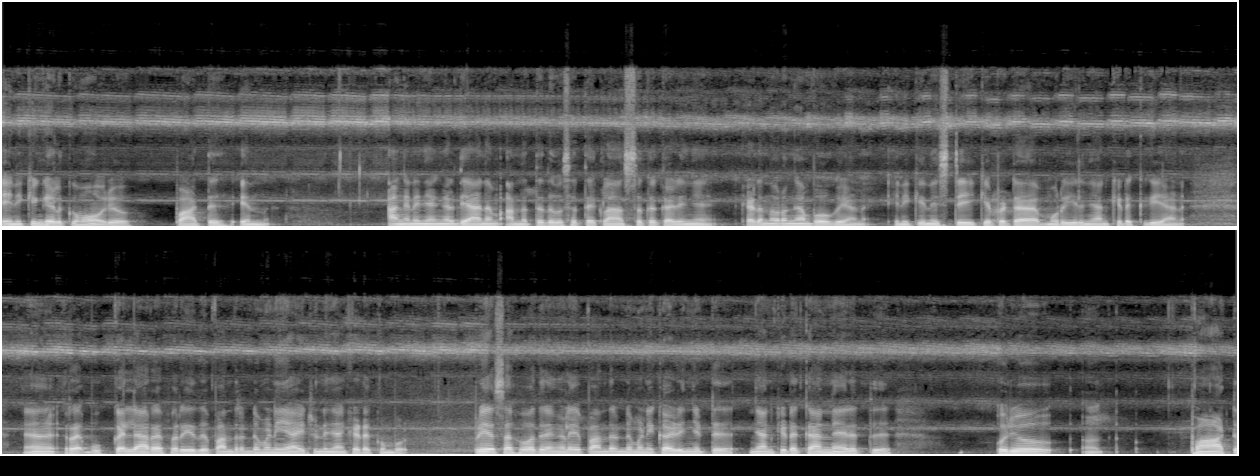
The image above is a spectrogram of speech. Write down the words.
എനിക്കും കേൾക്കുമോ ഒരു പാട്ട് എന്ന്? അങ്ങനെ ഞങ്ങൾ ധ്യാനം അന്നത്തെ ദിവസത്തെ ക്ലാസ്സൊക്കെ കഴിഞ്ഞ് കിടന്നുറങ്ങാൻ പോവുകയാണ്. എനിക്ക് നിശ്ചയിക്കപ്പെട്ട മുറിയിൽ ഞാൻ കിടക്കുകയാണ്. ബുക്കെല്ലാം റെഫർ ചെയ്ത് പന്ത്രണ്ട് മണിയായിട്ടുണ്ട് ഞാൻ കിടക്കുമ്പോൾ. പ്രിയ സഹോദരങ്ങളെ പന്ത്രണ്ട് മണി കഴിഞ്ഞിട്ട് ഞാൻ കിടക്കാൻ നേരത്ത് ഒരു പാട്ട്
